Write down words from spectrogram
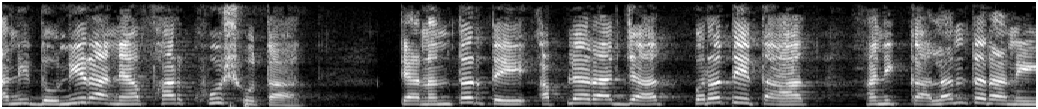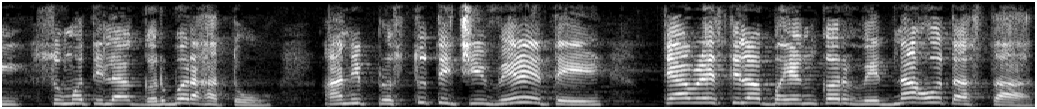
आणि दोन्ही राण्या फार खुश होतात. त्यानंतर ते आपल्या राज्यात परत येतात आणि कालांतराने सुमतीला गर्भ राहतो आणि प्रस्तुतीची वेळ येते त्यावेळेस तिला भयंकर वेदना होत असतात.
